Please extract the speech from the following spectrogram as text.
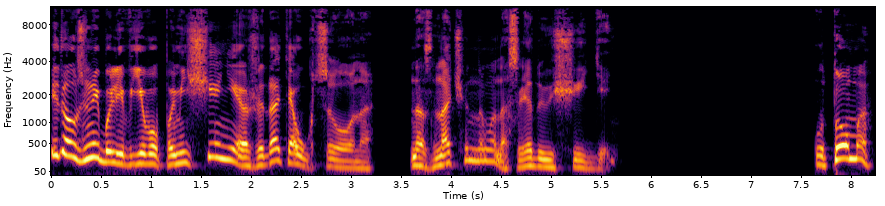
и должны были в его помещении ожидать аукциона, назначенного на следующий день. У Тома,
